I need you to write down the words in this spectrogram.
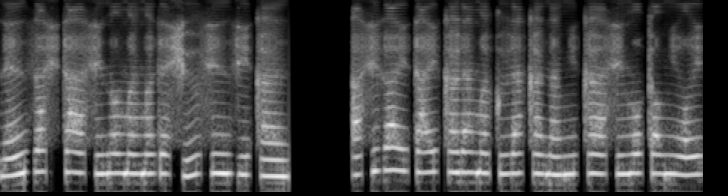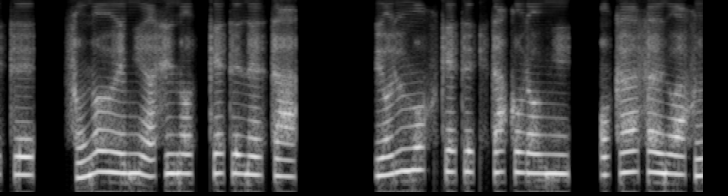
捻挫した足のままで就寝時間。足が痛いから枕か何か足元に置いて、その上に足乗っけて寝た。夜も更けてきた頃に、お母さんはふっ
